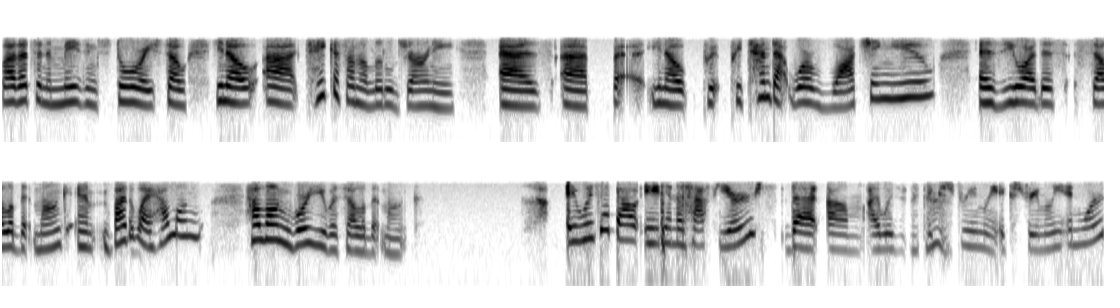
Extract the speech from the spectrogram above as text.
wow that's an amazing story so you know uh take us on a little journey as uh you know pre- pretend that we're watching you as you are this celibate monk and by the way how long how long were you a celibate monk? It was about eight and a half years that um I was extremely, extremely inward.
